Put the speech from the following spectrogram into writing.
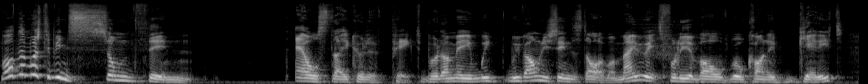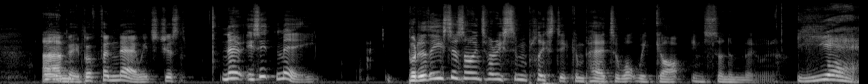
well, there must have been something else they could have picked, but I mean, we we've only seen the start one. Maybe it's fully evolved. We'll kind of get it. Um, Maybe, but for now, it's just. No, is it me? But are these designs very simplistic compared to what we got in Sun and Moon? Yeah,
